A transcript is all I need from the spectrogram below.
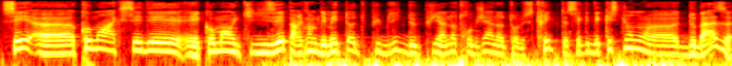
C'est euh, comment accéder et comment utiliser, par exemple, des méthodes publiques depuis un autre objet, un autre script. C'est des questions de base,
